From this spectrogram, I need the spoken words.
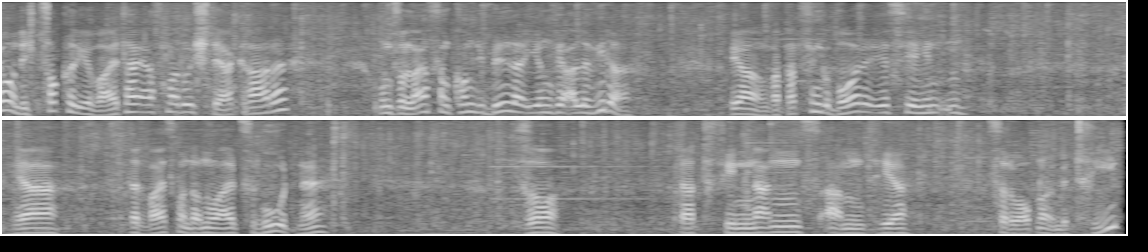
ja, und ich zockel hier weiter erstmal durch Stärkrade. Und so langsam kommen die Bilder irgendwie alle wieder. Ja, was das für ein Gebäude ist hier hinten, ja, das weiß man doch nur allzu gut. Ne? So, das Finanzamt hier. Ist das überhaupt noch in Betrieb?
